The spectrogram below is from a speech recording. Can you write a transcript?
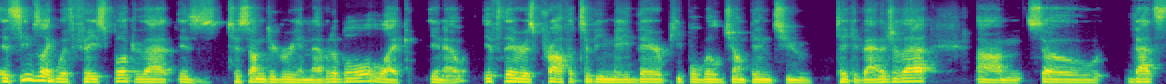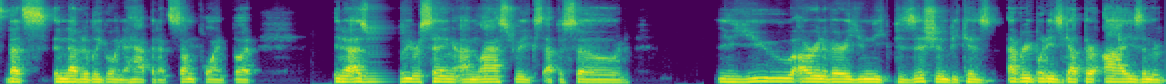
it seems like with facebook that is to some degree inevitable. Like you know if there is profit to be made there people will jump in to take advantage of that. Um, so that's that's inevitably going to happen at some point. But you know, as we were saying on last week's episode, you are in a very unique position because everybody's got their eyes and their,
